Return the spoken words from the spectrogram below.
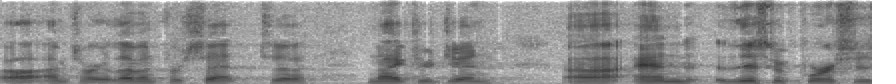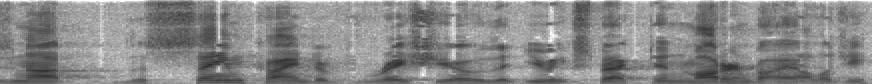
I'm sorry, 11% nitrogen uh, and this, of course, is not the same kind of ratio that you expect in modern biology,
